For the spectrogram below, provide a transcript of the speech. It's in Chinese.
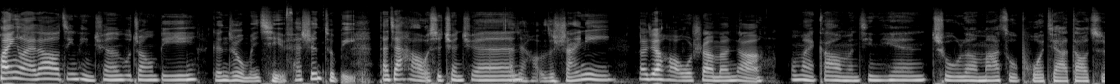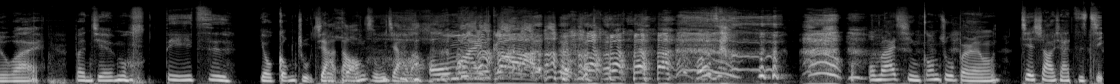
欢迎来到精品圈不装逼，跟着我们一起 fashion to be。大家好，我是圈圈。大家好，我是 Shiny。大家好，我是 Amanda。Oh my god！我们今天除了妈祖婆驾到之外，本节目 第一次有公主驾到，皇族驾到。Oh my god！我们来请公主本人介绍一下自己。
